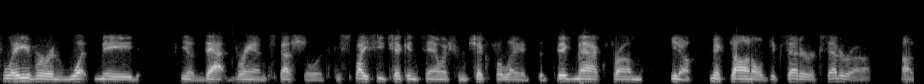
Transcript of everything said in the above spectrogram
flavor and what made you know that brand special. It's the spicy chicken sandwich from Chick Fil A. It's the Big Mac from you know McDonald's, et cetera, et cetera. Uh,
